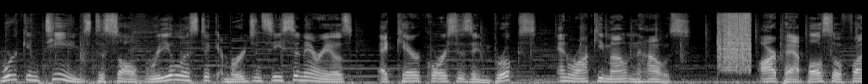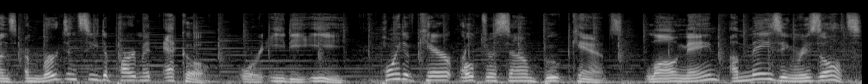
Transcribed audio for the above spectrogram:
work in teams to solve realistic emergency scenarios at care courses in Brooks and Rocky Mountain House. RPAP also funds Emergency Department ECHO, or EDE, point of care ultrasound boot camps. Long name, amazing results.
